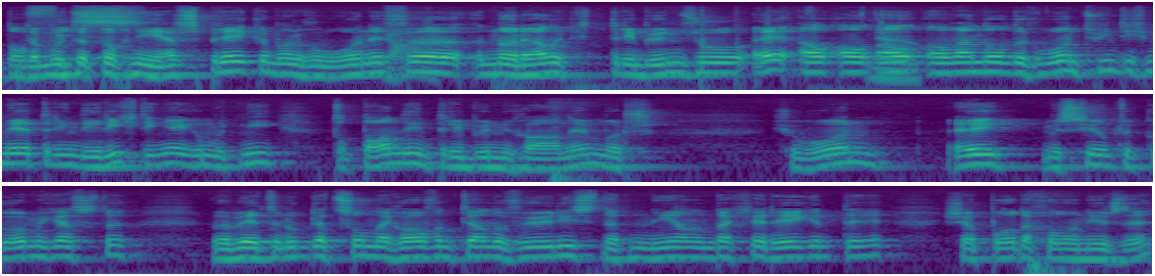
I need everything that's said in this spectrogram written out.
Dat moet je toch niet afspreken, maar gewoon even naar elk tribune zo. Hè, al, al, al, al wandelde gewoon 20 meter in die richting. Hè. Je moet niet tot aan die tribune gaan, hè, maar gewoon. hey, merci om te komen, gasten. We weten ook dat het zondagavond 11 uur is, dat het een hele dag geregend heeft. Chapeau dat gewoon hier, hè.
